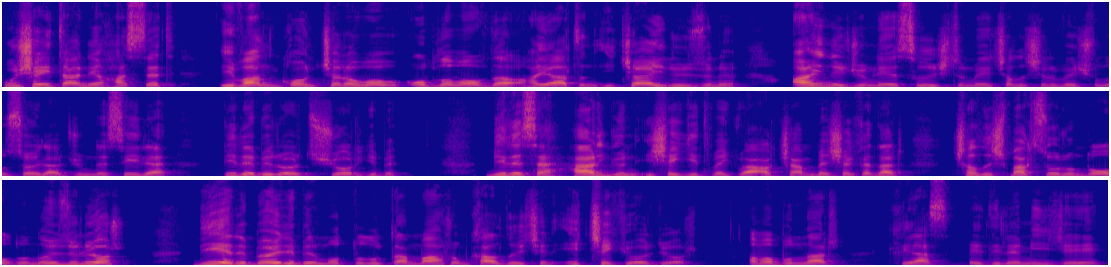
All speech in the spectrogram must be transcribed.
Bu şeytani haset Ivan Gonçarovov Oblomov da hayatın iki ayrı yüzünü aynı cümleye sığıştırmaya çalışır ve şunu söyler cümlesiyle birebir örtüşüyor gibi. Birisi her gün işe gitmek ve akşam 5'e kadar çalışmak zorunda olduğunu üzülüyor. Diğeri böyle bir mutluluktan mahrum kaldığı için iç çekiyor diyor. Ama bunlar kıyas edilemeyeceği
